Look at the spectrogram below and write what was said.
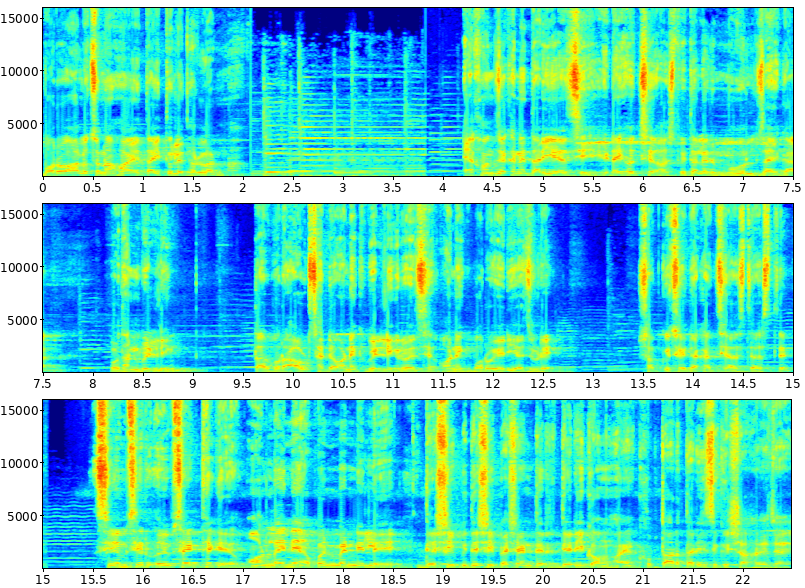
বড় আলোচনা হয় তাই তুলে ধরলাম না। এখন যেখানে দাঁড়িয়ে আছি, এটাই হচ্ছে হসপিটালের মূল জায়গা, প্রধান বিল্ডিং তারপর আউটসাইডে অনেক বিল্ডিং রয়েছে, অনেক বড় এরিয়া জুড়ে। সব কিছুই দেখাচ্ছে আস্তে আস্তে। সিএমসির ওয়েবসাইট থেকে অনলাইনে অ্যাপয়েন্টমেন্ট নিলে দেশি বিদেশি পেশেন্টদের দেরি কম হয়, খুব তাড়াতাড়ি চিকিৎসা হয়ে যায়।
